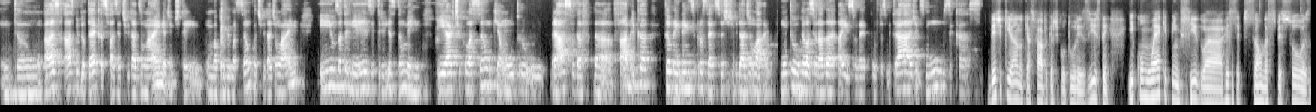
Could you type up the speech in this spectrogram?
Então, as, as bibliotecas fazem atividades online, a gente tem uma programação com atividade online, e os ateliês e trilhas também. E a articulação, que é um outro braço da, da fábrica, também tem esse processo de atividade online, muito relacionado a, a isso, né? Curtas-metragens, músicas. Desde que ano que as fábricas de cultura existem e como é que tem sido a recepção das pessoas,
